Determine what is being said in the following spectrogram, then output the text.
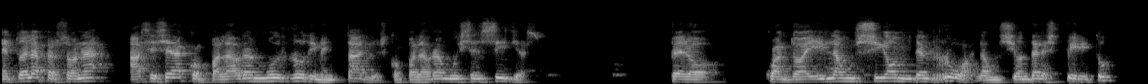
entonces la persona, así sea con palabras muy rudimentarias, con palabras muy sencillas, pero cuando hay la unción del Rúa, la unción del Espíritu,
